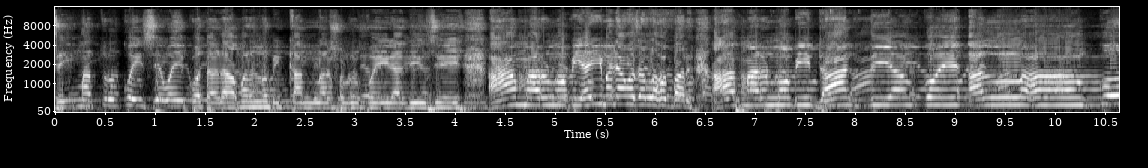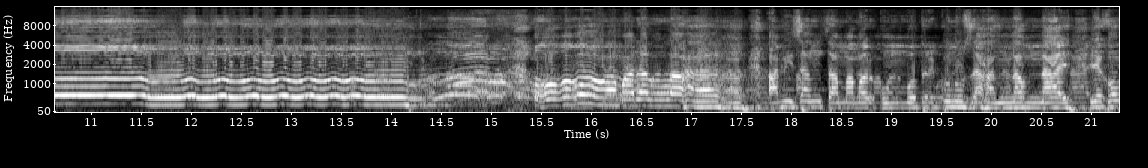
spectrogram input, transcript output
যেই মাত্র কইছে ওই কথাটা আমার নবী কান্না শুরু কইরা দিয়েছে। আমার নবী এই মানে আমার আল্লাহ আকবার। আমার নবী ডাক দিয়া কয় আল্লাহ গো! আমার আল্লাহ। আমি জানতাম আমার উম্মতের কোনো জাহান্নাম নাই। এখন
